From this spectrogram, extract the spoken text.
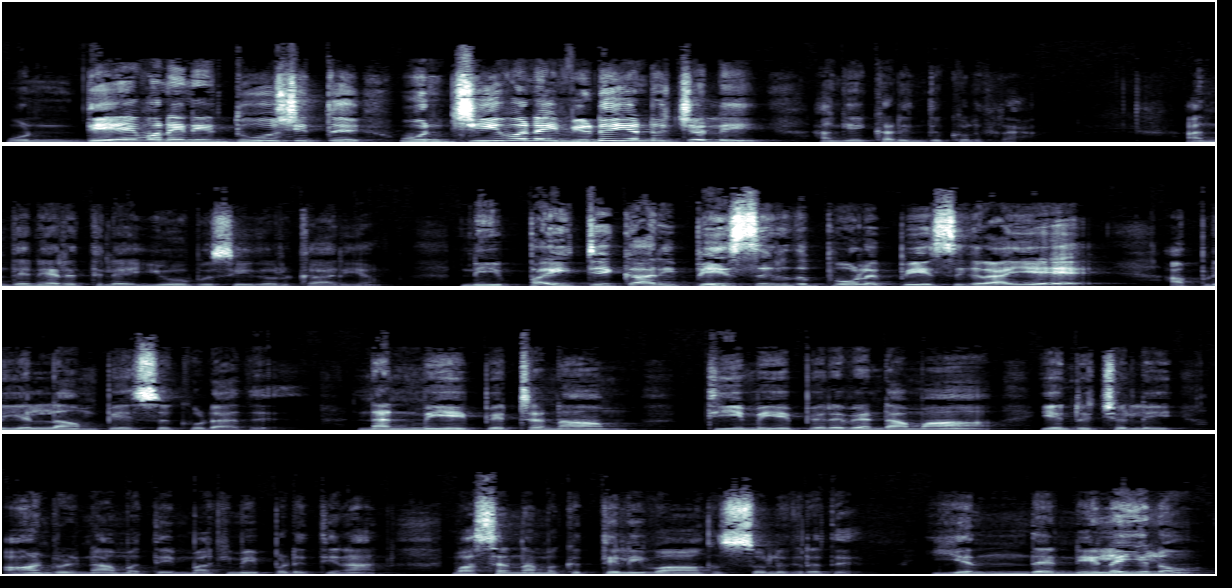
உன் தேவனை நீ தூஷித்து உன் ஜீவனை விடு என்று சொல்லி அங்கே கடிந்து கொள்கிறார். அந்த நேரத்தில் யோபு செய்த ஒரு காரியம் நீ பைத்தியக்காரி பேசுகிறது போல பேசுகிறாயே அப்படியெல்லாம் பேசக்கூடாது. நன்மையை பெற்ற நாம் தீமையை பெற வேண்டாமா? என்று சொல்லி ஆண்டுடைய நாமத்தை மகிமைப்படுத்தினான். வசன் நமக்கு தெளிவாக சொல்லுகிறது. எந்த நிலையிலும்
